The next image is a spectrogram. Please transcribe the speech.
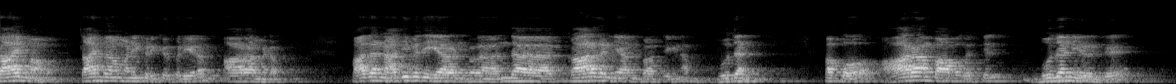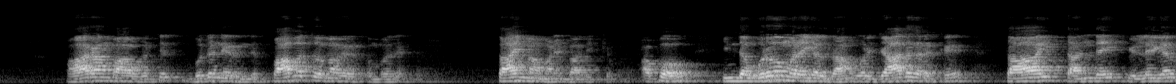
தாய் மாமன். தாய் மாமனை குறிக்கக்கூடிய இடம் ஆறாம் இடம். அதன் அதிபதி யாருன்னு அந்த காரகன் யாருன்னு பார்த்தீங்கன்னா புதன். அப்போது ஆறாம் பாவகத்தில் புதன் இருந்து ஆறாம் பாவகத்தில் புதன் இருந்து பாபத்துவமாக இருக்கும்போது தாய் மாமனை பாதிக்கும். அப்போது இந்த உறவு முறைகள் தான் ஒரு ஜாதகருக்கு தாய் தந்தை பிள்ளைகள்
